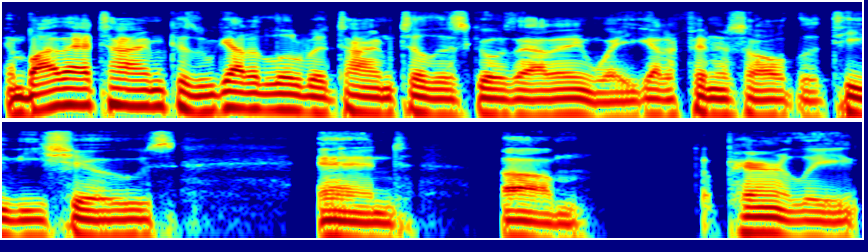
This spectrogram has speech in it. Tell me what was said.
And by that time, because we got a little bit of time till this goes out anyway, you got to finish all the TV shows and um, apparently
